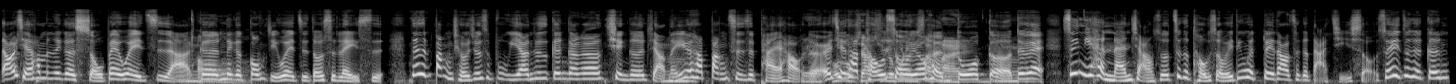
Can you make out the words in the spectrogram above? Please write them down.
而且他们那个守备位置啊，跟那个攻击位置都是类似。但是棒球就是不一样，就是跟刚刚宪哥讲的，因为他棒次是排好的，而且他投手有很多个，嗯对不对？所以你很难讲说这个投手一定会对到这个打击手。所以这个跟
